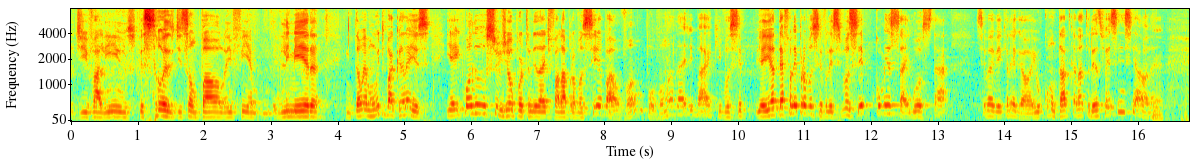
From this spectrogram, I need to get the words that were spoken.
de Valinhos, pessoas de São Paulo, enfim, é, Limeira. Então é muito bacana isso. E aí quando surgiu a oportunidade de falar para você, Val, vamos, pô, vamos andar de bike. Você, e aí até falei para você, falei, se você começar e gostar, você vai ver que é legal. Aí o contato com a natureza foi essencial, né? É.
